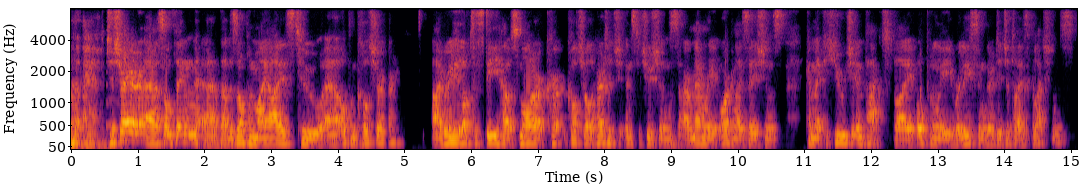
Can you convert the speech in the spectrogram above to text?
to share uh, something uh, that has opened my eyes to uh, open culture, I really love to see how smaller cultural heritage institutions or memory organizations can make a huge impact by openly releasing their digitized collections.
